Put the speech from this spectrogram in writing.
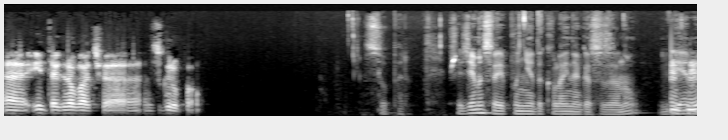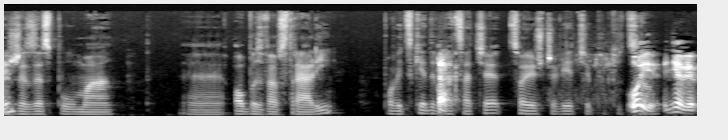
e, integrować e, z grupą. Super. Przejdziemy sobie płynnie do kolejnego sezonu. Wiemy, Mhm. że zespół ma e, obóz w Australii. Powiedz, kiedy Tak. wracacie? Co jeszcze wiecie póki co? Uj, nie wiem.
